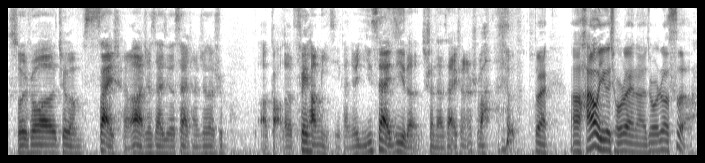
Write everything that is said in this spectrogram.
所以说这个赛程啊，这赛季的赛程真的是，啊，搞得非常密集，感觉一赛季的圣诞赛程是吧？对，啊，还有一个球队呢，就是热刺啊。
